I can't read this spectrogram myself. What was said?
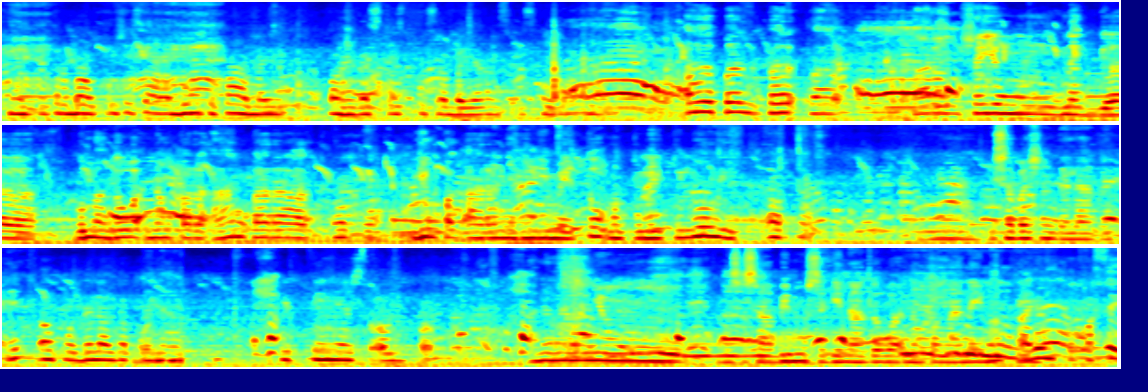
nagtatrabaho po siya sa bunto pa, may panggastos po sa bayaran sa eskwelahan. Ah, pa, pa, pa- parang siya yung nag ah, gumagawa ng paraan para Opo, yung pag-aral niya hindi meto, magtuloy-tuloy. opo. Ayan. Isa ba siyang dalaga din? Opo, dalaga po na 15 years old po. Ano naman yung masasabi mo sa ginagawa ng panganay mo? te? Ayun po kasi,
